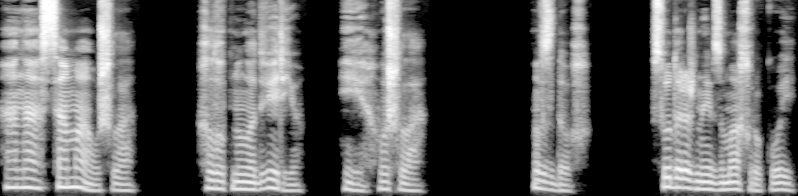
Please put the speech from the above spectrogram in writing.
Она сама ушла, хлопнула дверью и ушла. Вздох. Судорожный взмах рукой,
